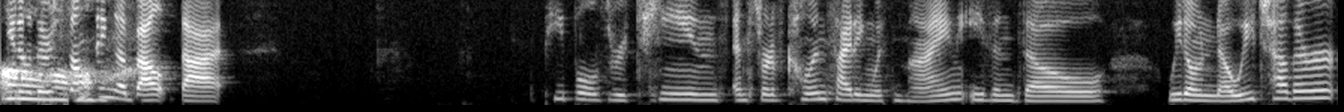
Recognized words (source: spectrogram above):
you know, there's something about that people's routines and sort of coinciding with mine, even though we don't know each other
